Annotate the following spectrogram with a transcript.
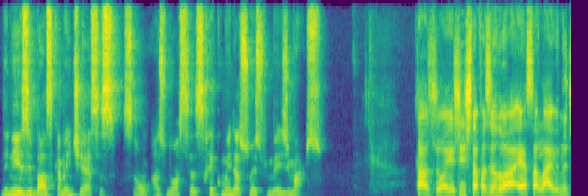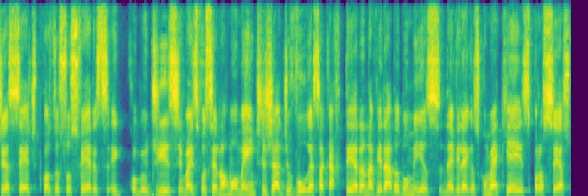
Denise, basicamente essas são as nossas recomendações para o mês de março. Tá, Joia. A gente está fazendo essa live no dia 7 por causa das suas férias, eh, como eu disse, mas você normalmente já divulga essa carteira na virada do mês, né, Vilegas? Como é que é esse processo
